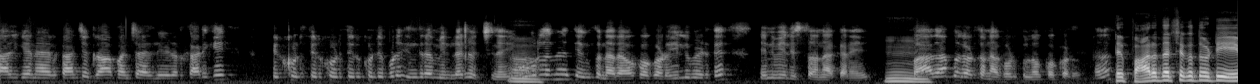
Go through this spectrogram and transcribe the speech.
రాజకీయ నాయకుల కాంచి గ్రామ పంచాయతీ లీడర్ కాడికి తిరుక్కుంటూ తిరుక్కుంటూ తిరుక్కుంటూ ఇప్పుడు ఇందిరా మిన్లని వచ్చినాయి. ఊర్లోనే తిరుగుతున్నారు ఒక్కొక్కడు ఇల్లు పెడితే ఎన్ని వేలు ఇస్తావు నాకని. బాదాపు కడుతున్నా కొడుకులు ఒక్కొక్కడు? అంటే పారదర్శకతోటి ఏ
